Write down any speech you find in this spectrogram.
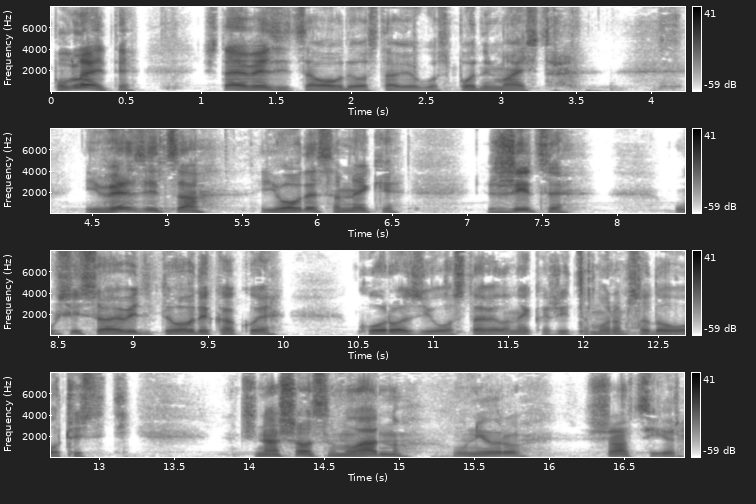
Pogledajte šta je vezica ovdje ostavio gospodin majstor. I vezica i ovdje sam neke žice usisao, vidite ovdje kako je koroziju ostavila neka žica, moram sad ovo očistiti. Znači našao sam ladno Uniorov Šavciger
